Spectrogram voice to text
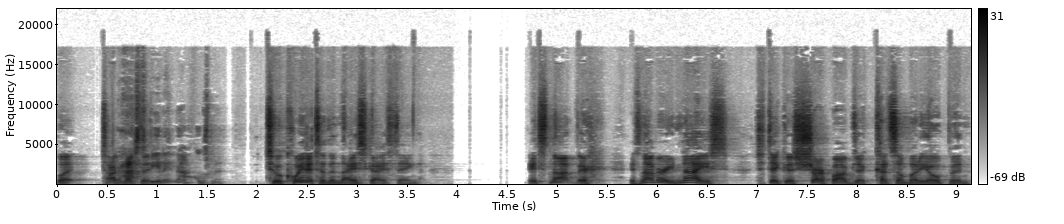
But talk there about has to the, be an acknowledgement. To equate it to the nice guy thing, it's not very it's not very nice to take a sharp object, cut somebody open,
